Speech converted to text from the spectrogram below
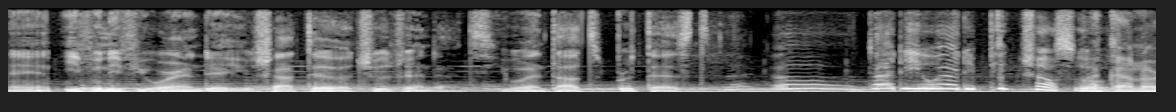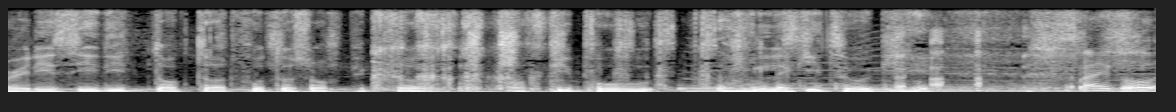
And even if you weren't there, you should tell your children that you went out to protest. Like, oh, daddy, where are the pictures? I can already see the doctored Photoshop pictures of people in Lekki Toge. like, oh,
